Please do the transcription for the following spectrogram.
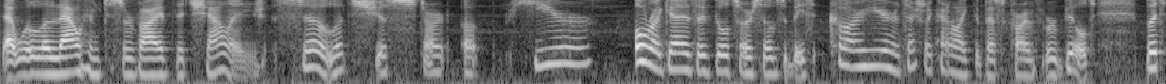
that will allow him to survive the challenge. So let's just start up here. Alright guys, I've built ourselves a basic car here. It's actually kind of like the best car I've ever built. But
